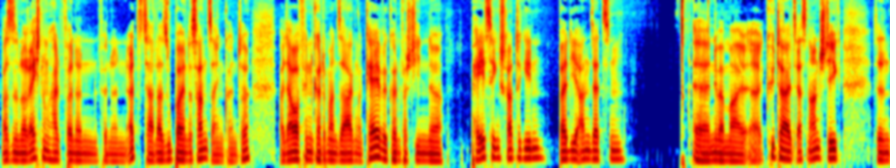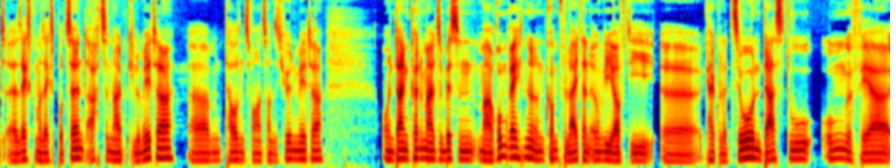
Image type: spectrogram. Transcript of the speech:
Was so eine Rechnung halt für einen, für einen Ötztaler super interessant sein könnte, weil daraufhin könnte man sagen, okay, wir können verschiedene Pacing-Strategien bei dir ansetzen. Äh, nehmen wir mal äh, Küta als ersten Anstieg, sind äh, 6,6 Prozent, 18,5 Kilometer, ähm, 1220 Höhenmeter. Und dann könnte man halt so ein bisschen mal rumrechnen und kommt vielleicht dann irgendwie auf die äh, Kalkulation, dass du ungefähr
